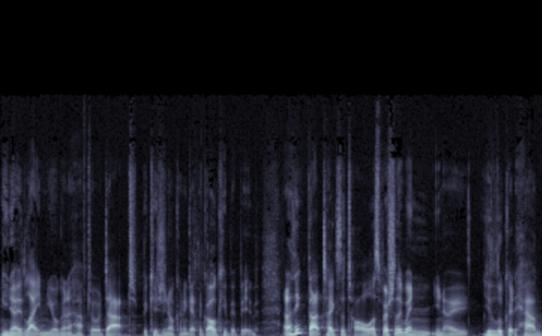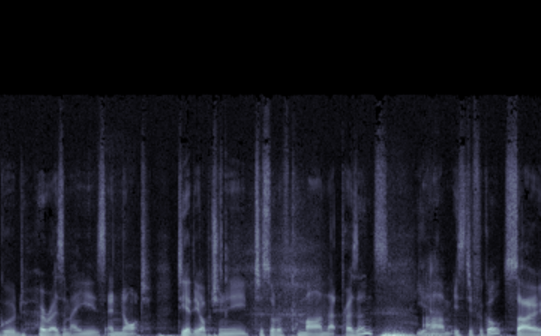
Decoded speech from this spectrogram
you know, Layton, you're going to have to adapt because you're not going to get the goalkeeper bib. And I think that takes a toll, especially when, you know, you look at how good her resume is and not to get the opportunity to sort of command that presence yeah. um, is difficult. So,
